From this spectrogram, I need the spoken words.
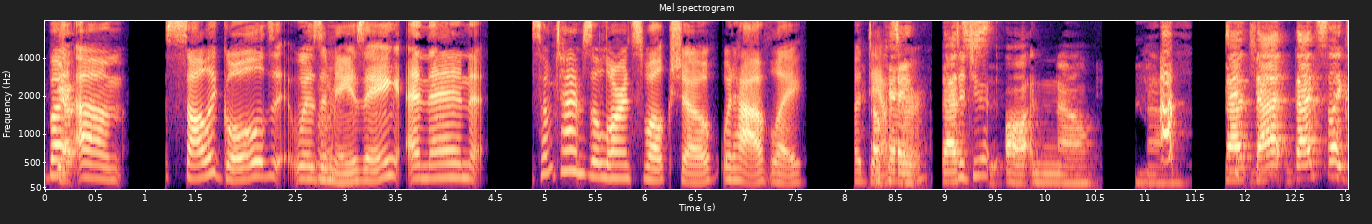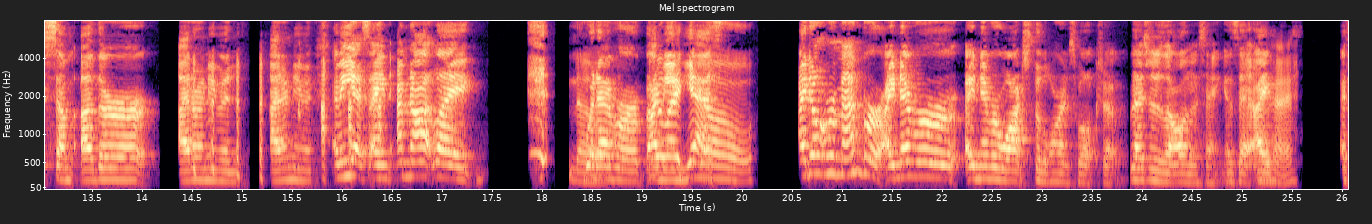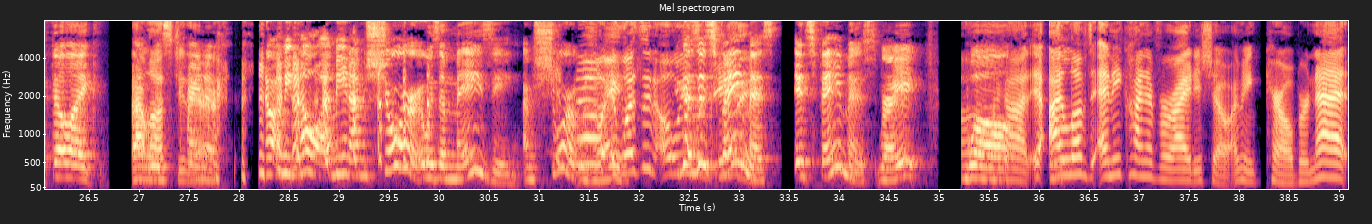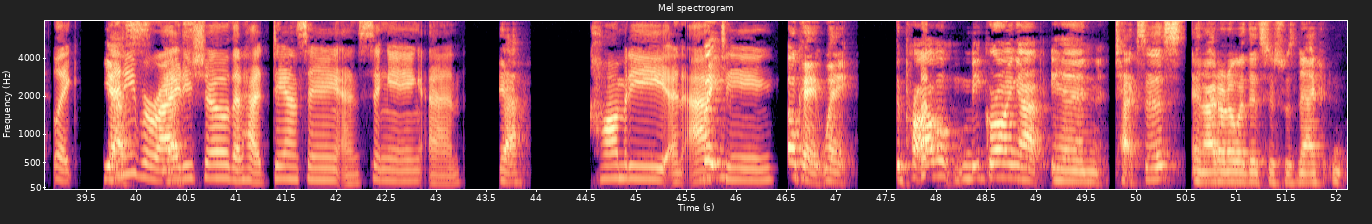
But um, Solid Gold was mm-hmm. amazing, and then sometimes the Lawrence Welk show would have like a dancer. Okay, that's Did you? Uh, no, no that that that's like some other i don't even i don't even i mean yes I, i'm not like no whatever You're i mean like, yes no. i don't remember i never i never watched the lawrence welk show that's just all i'm saying is that i i feel like that I lost you there. Of, no, I mean, no, I mean, I'm sure it was amazing. I'm sure it was no, amazing. It wasn't always because it's famous. It's famous, right? Oh well, my god, I loved any kind of variety show. I mean, Carol Burnett, like Yes, any variety yes. show that had dancing and singing and yeah, comedy and acting. Okay, wait. The uh problem, me growing up in Texas, and I don't know whether this was,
